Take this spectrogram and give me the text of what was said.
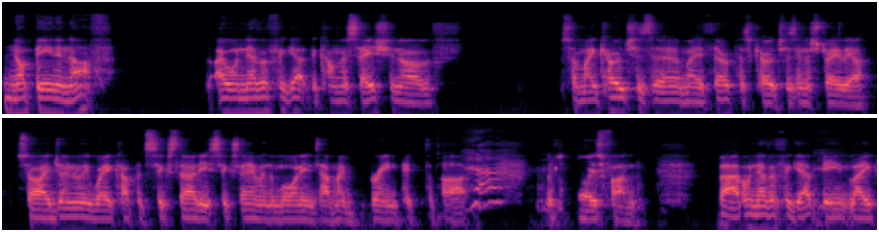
Not being enough. I will never forget the conversation of so my coach is uh, my therapist coach is in Australia. So I generally wake up at 6:30, 6 a.m. in the morning to have my brain picked apart, which is always fun. But I will never forget being like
